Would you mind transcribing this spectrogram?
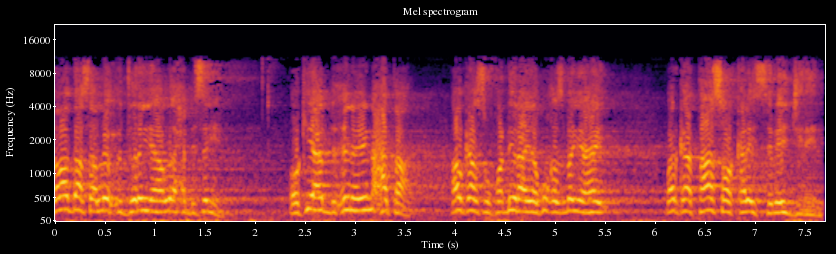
salaaddaasaa loo xujuran yahay oo loo xabisan yahay oo kii aan bixinayn xataa halkaasuu fadhinaya ku khasban yahay. Marka taasoo kaley samayn jireen.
